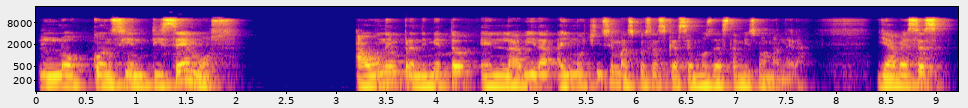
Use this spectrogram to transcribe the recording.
lo concienticemos a un emprendimiento en la vida, hay muchísimas cosas que hacemos de esta misma manera. Y a veces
